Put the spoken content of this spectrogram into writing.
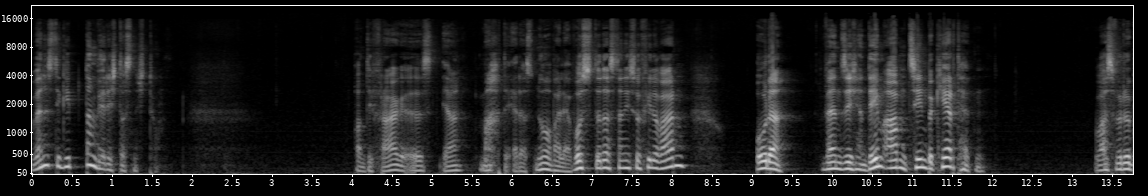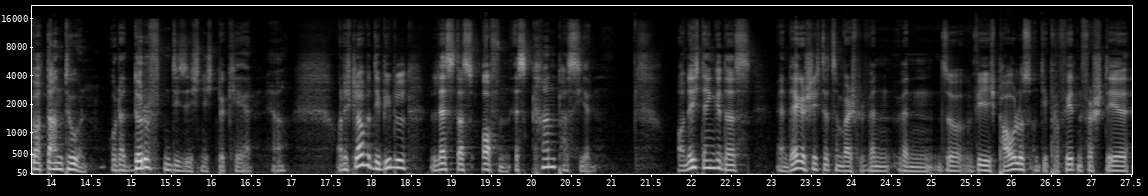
wenn es die gibt, dann werde ich das nicht tun. Und die Frage ist, ja, machte er das nur, weil er wusste, dass da nicht so viele waren? Oder wenn sich an dem Abend zehn bekehrt hätten, was würde Gott dann tun? Oder dürften die sich nicht bekehren? Ja? Und ich glaube, die Bibel lässt das offen. Es kann passieren. Und ich denke, dass in der Geschichte zum Beispiel, wenn, wenn so wie ich Paulus und die Propheten verstehe,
